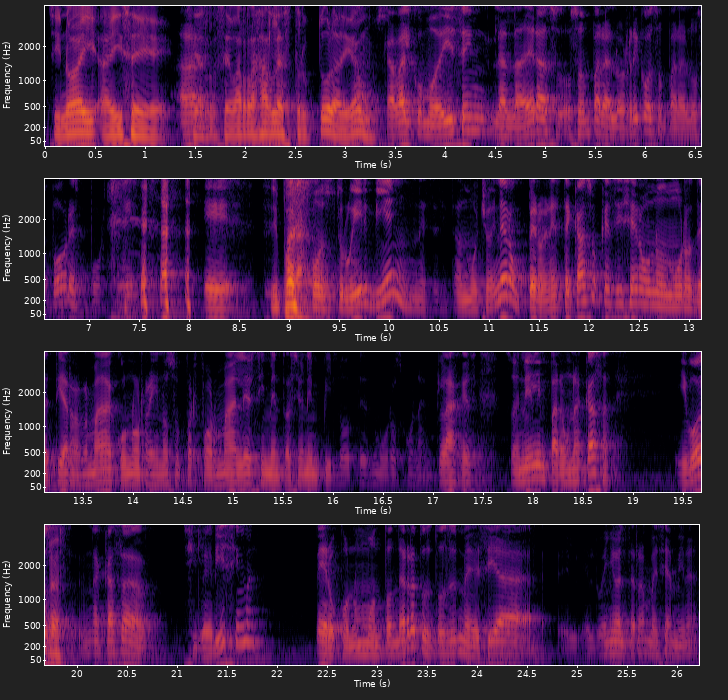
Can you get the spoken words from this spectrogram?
si no, ahí, ahí se, ah. se, va a rajar la estructura, digamos. Cabal, como dicen, las laderas son para los ricos o para los pobres, porque eh, para pues. construir bien necesitas mucho dinero. Pero en este caso, que se hicieron unos muros de tierra armada con unos reinos super formales, cimentación en pilotes, muros con anclajes, son para una casa. Y vos, una casa chilerísima, pero con un montón de retos. Entonces me decía, el, dueño del terreno me decía, mira,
